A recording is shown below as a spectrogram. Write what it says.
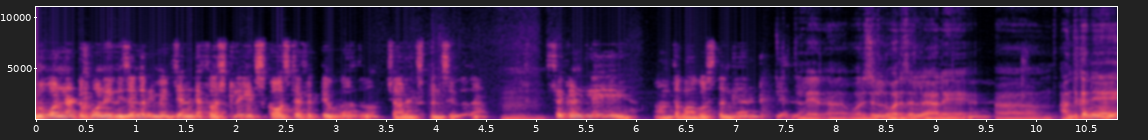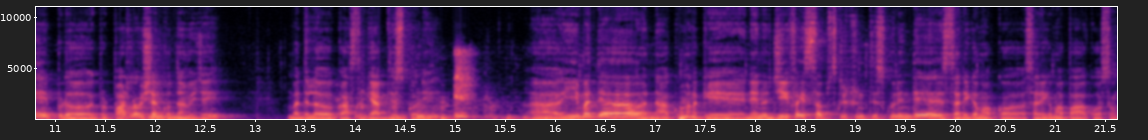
నువ్వు అన్నట్టు పోనీ నిజంగా రీమేక్ చేయాలంటే ఫస్ట్లీ ఇట్స్ కాస్ట్ ఎఫెక్టివ్ కాదు చాలా ఎక్స్పెన్సివ్ కదా. సెకండ్లీ అంత బాగా వస్తుంది గ్యారంటీ లేదు లేదు ఒరిజినల్ ఒరిజినల్ వేయాలి ఆ, అందుకనే ఇప్పుడు ఇప్పుడు పాటల విషయానికి వద్దాం విజయ్. మధ్యలో కాస్త గ్యాప్ తీసుకొని ఈ మధ్య నాకు మనకి నేను జీ ఫైవ్ సబ్స్క్రిప్షన్ తీసుకునిందే సరిగమ సరిగమ పా కోసం.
